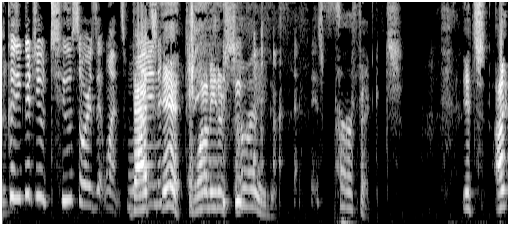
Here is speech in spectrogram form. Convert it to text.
Because you could do two swords at once. That's One- it. One on either side. It's perfect. It's I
